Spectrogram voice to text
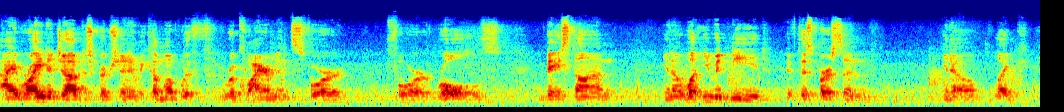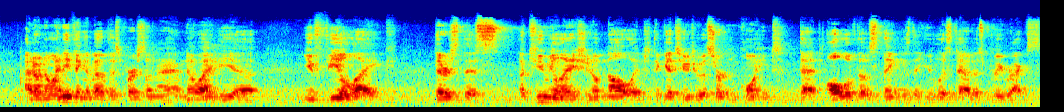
I write a job description and we come up with requirements for for roles based on you know what you would need if this person you know, like, I don't know anything about this person, I have no idea, you feel like there's this accumulation of knowledge that gets you to a certain point that all of those things that you list out as prereqs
